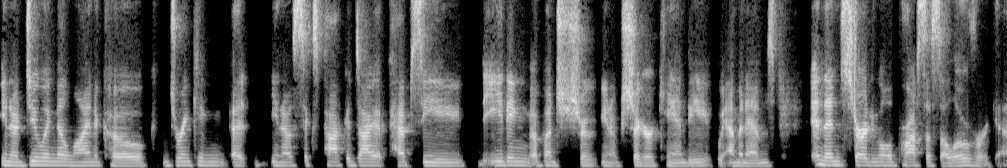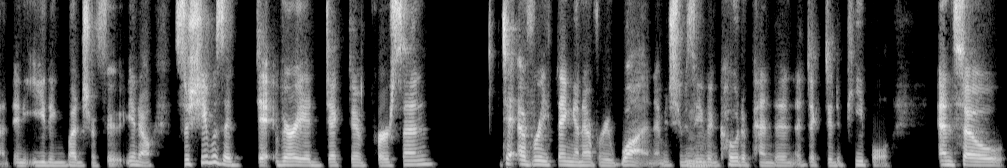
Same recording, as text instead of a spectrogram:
you know, doing a line of Coke, drinking a you know six pack of Diet Pepsi, eating a bunch of sugar, you know sugar candy, M and then starting the whole process all over again and eating a bunch of food. You know, so she was a di- very addictive person to everything and everyone. I mean, she was mm. even codependent, addicted to people, and so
